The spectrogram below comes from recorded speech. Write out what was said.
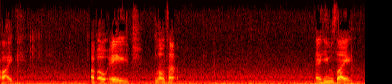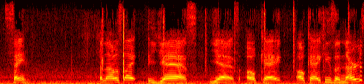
like of old age long time. And he was like, same. And I was like, yes, yes, okay, okay, he's a nurse,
